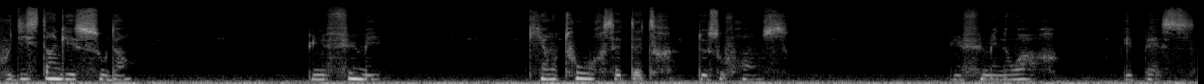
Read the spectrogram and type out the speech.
Vous distinguez soudain une fumée qui entoure cet être de souffrance, une fumée noire, épaisse.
